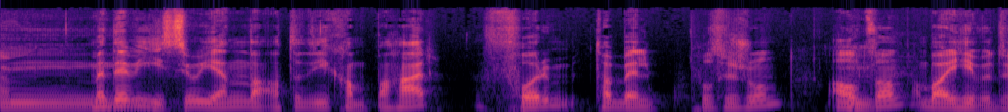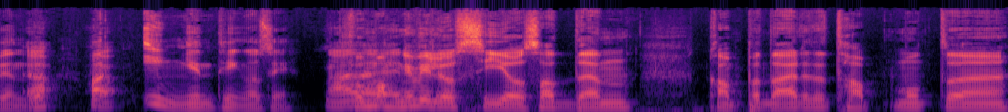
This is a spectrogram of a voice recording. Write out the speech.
Um, Men det viser jo igjen da at de kampene her, form, tabellposisjon, alt sånn, bare hive ut vinduet. Mm. Ja, ja. Har ingenting å si. nei, For mange vil jo si også at den kampen der, det tap mot, uh,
